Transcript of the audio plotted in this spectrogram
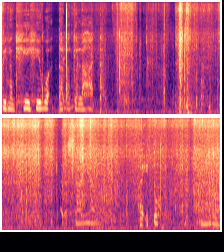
Pinaghihiwa talaga lahat. Sayang. Ay, ito. Meron.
